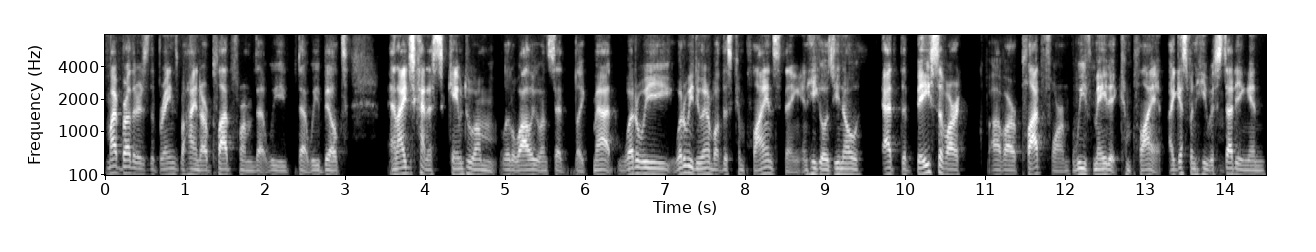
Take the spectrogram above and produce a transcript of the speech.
my brother is the brains behind our platform that we that we built and i just kind of came to him a little while ago and said like matt what are we what are we doing about this compliance thing and he goes you know at the base of our of our platform, we've made it compliant. I guess when he was mm-hmm. studying in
